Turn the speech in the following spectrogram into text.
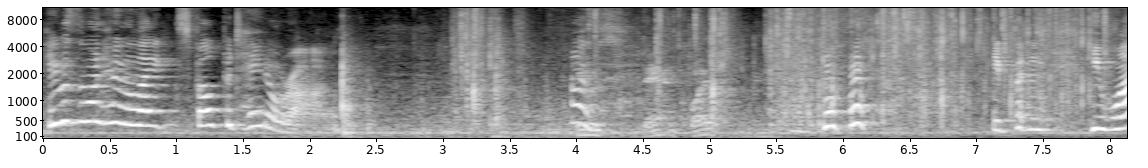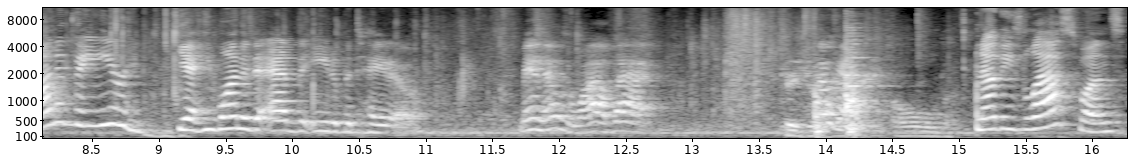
he was the one who like spelled potato wrong. He was Dan Quayle. He put in, he wanted the E or, he- yeah, he wanted to add the E to potato. Man, that was a while back. Because you're Okay. very old. Now these last ones,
